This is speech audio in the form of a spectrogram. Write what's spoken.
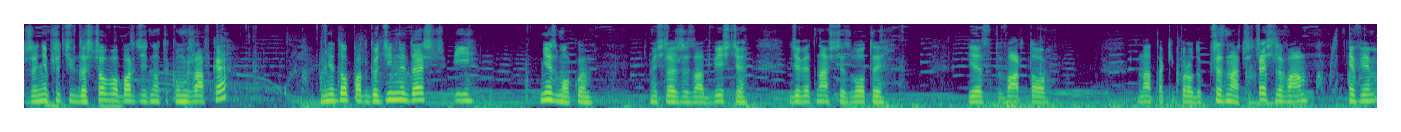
że nie przeciwdeszczowo, bardziej na taką mrzawkę. Nie dopadł godzinny deszcz i nie zmokłem. Myślę, że za 219 zł jest warto na taki produkt przeznaczyć. Kreślę Wam, nie wiem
